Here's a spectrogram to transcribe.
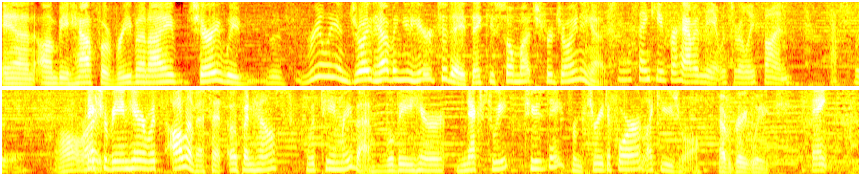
And on behalf of Reba and I, Sherry, we really enjoyed having you here today. Thank you so much for joining us. Well, thank you for having me. It was really fun. Absolutely. All right. Thanks for being here with all of us at Open House with Team Reba. We'll be here next week, Tuesday, from 3 to 4, like usual. Have a great week. Thanks.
